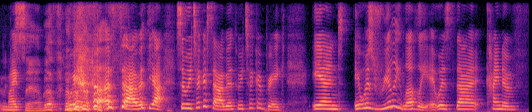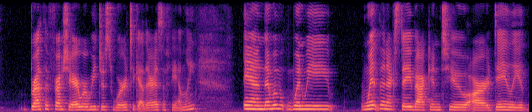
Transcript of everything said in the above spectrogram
like my Sabbath. a Sabbath, yeah. So we took a Sabbath, we took a break, and it was really lovely. It was that kind of breath of fresh air where we just were together as a family. And then when, when we went the next day back into our daily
